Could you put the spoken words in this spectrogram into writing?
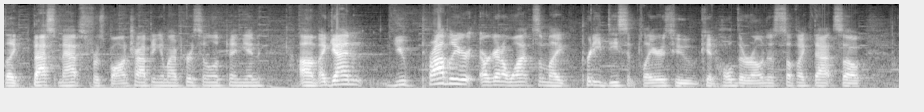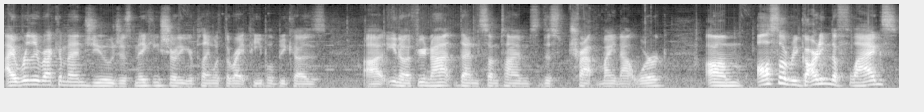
like best maps for spawn trapping in my personal opinion. Um, again, you probably are, are going to want some like pretty decent players who can hold their own and stuff like that. So I really recommend you just making sure that you're playing with the right people because, uh, you know, if you're not, then sometimes this trap might not work. Um, also, regarding the flags,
